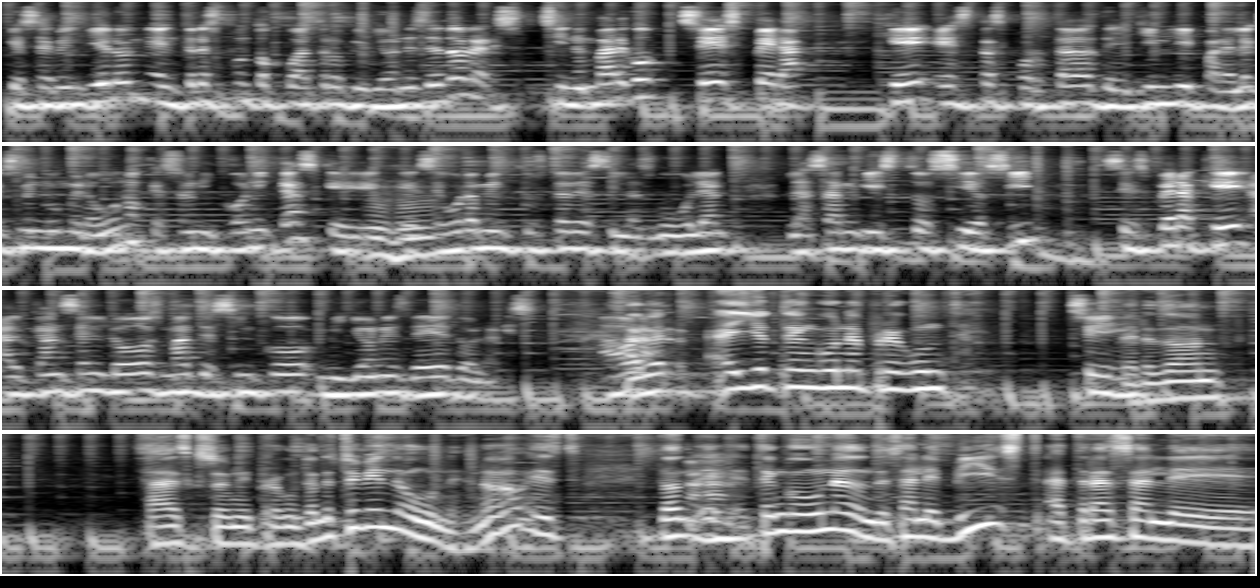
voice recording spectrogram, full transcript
que se vendieron en 3.4 millones de dólares. Sin embargo, se espera que estas portadas de Jim Lee para el X-Men número uno, que son icónicas, que, Ujú. que seguramente ustedes si las googlean las han visto sí o sí, se espera que alcancen los más de 5 millones de dólares. Ahora, a ver, ahí yo tengo una pregunta. sí, Perdón. Sabes que soy muy preguntón. Estoy viendo una, ¿no? Es donde eh, tengo una donde sale Beast, atrás sale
